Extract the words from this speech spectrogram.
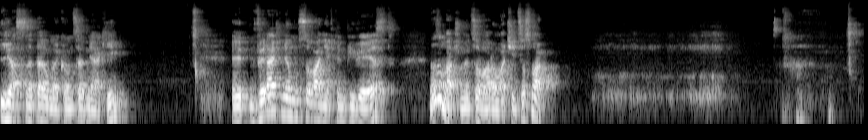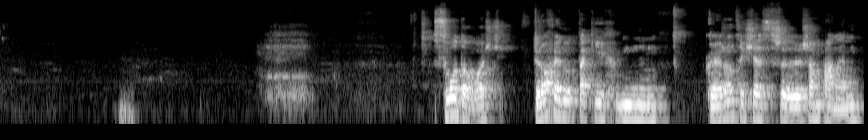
jasne, pełne koncerniaki. Yy, wyraźne musowanie w tym piwie jest. No zobaczmy co w aromacie, co smaku. Słodowość, trochę nut takich mm, kojarzących się z sz- szampanem.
